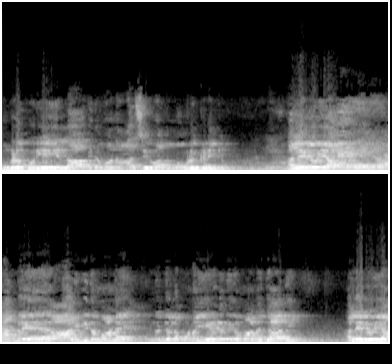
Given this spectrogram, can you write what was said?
உங்களுக்குரிய எல்லா விதமான ஆசீர்வாதமும் உங்களுக்கு கிடைக்கும். அல்லையா அந்த ஆறு விதமான இன்னும் சொல்ல போனா ஏழு விதமான ஜாதி. அல்லையா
